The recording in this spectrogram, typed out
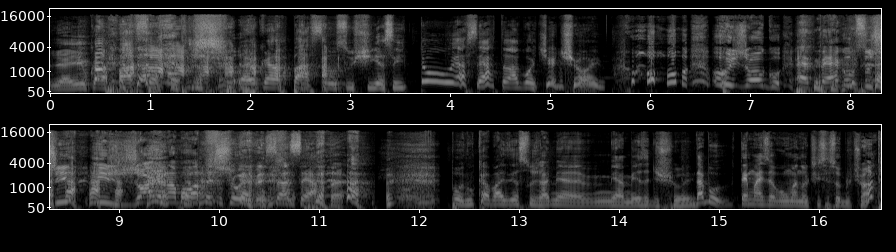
E aí o cara passa. e aí o cara passa o sushi assim, tu, e acerta a gotinha de shoyu. o jogo é pega o sushi e joga na bolota de show e vê se acerta. Pô, nunca mais ia sujar minha, minha mesa de shoyu. Dabu, tem mais alguma notícia sobre o Trump?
